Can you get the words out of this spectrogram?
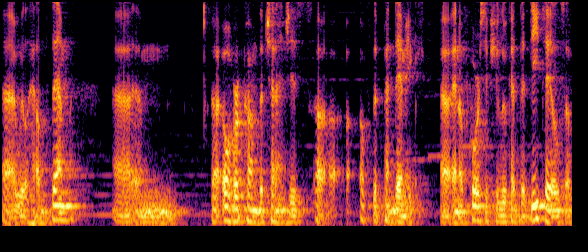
uh, will help them um, uh, overcome the challenges uh, of the pandemic. and of course, if you look at the details of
